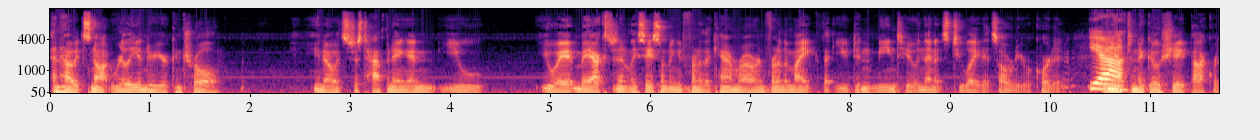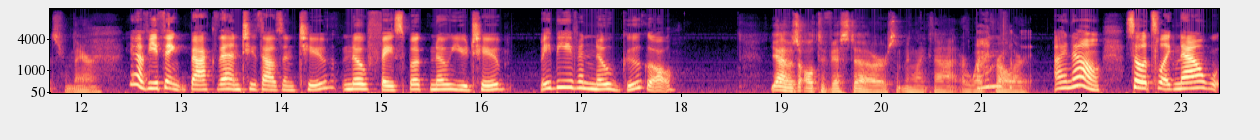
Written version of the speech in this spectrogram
and how it's not really under your control. You know, it's just happening, and you you may accidentally say something in front of the camera or in front of the mic that you didn't mean to, and then it's too late. It's already recorded. And Yeah. you have to negotiate backwards from there. Yeah, if you think back then, 2002, no Facebook, no YouTube, maybe even no Google. Yeah, it was Alta Vista or something like that, or web crawler. I know. So it's like now,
